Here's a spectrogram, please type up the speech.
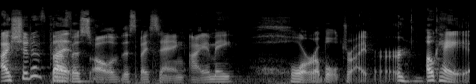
I should have But- prefaced all of this by saying I am a horrible driver. Okay,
